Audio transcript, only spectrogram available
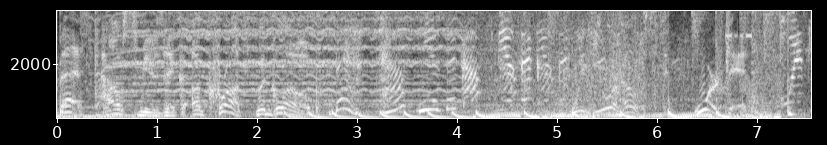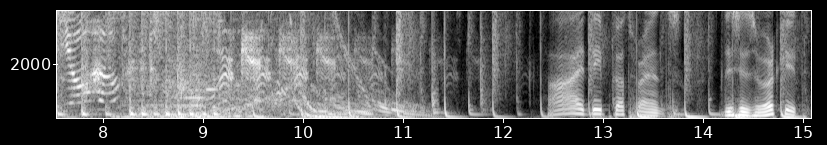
best house music across the globe Best house music. House music with your host, Work It. with your host, Work It. Hi, Deep Cut friends. This is Work It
